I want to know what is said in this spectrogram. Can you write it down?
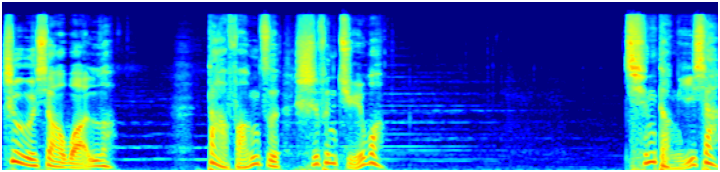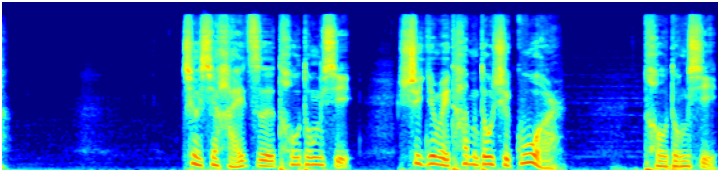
这下完了！”大房子十分绝望。请等一下。这些孩子偷东西，是因为他们都是孤儿，偷东西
